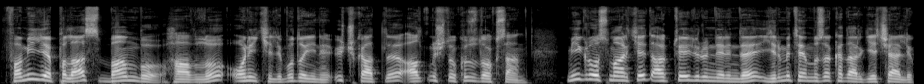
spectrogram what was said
Familya Plus bambu havlu 12'li bu da yine 3 katlı 69.90. Migros Market aktüel ürünlerinde 20 Temmuz'a kadar geçerli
